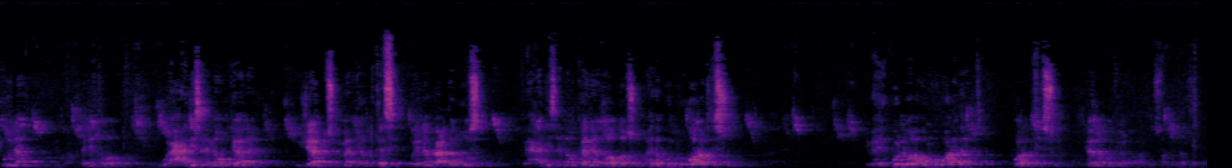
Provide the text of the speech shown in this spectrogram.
دون أن يتوضأ. وأحاديث أنه كان يجامع ثم يغتسل وينام بعد الغسل. وحديث أنه كان يتوضأ ثم هذا كله ورد في السنة. يبقى كلها أمور وردت وردت في السنة. لا نقول فيها.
